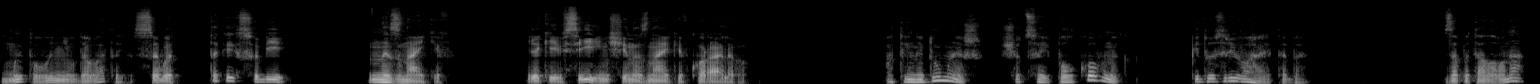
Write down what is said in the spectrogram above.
Ми повинні вдавати з себе таких собі незнайків, як і всі інші незнайки в Кораліо. А ти не думаєш, що цей полковник підозріває тебе? Запитала вона,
